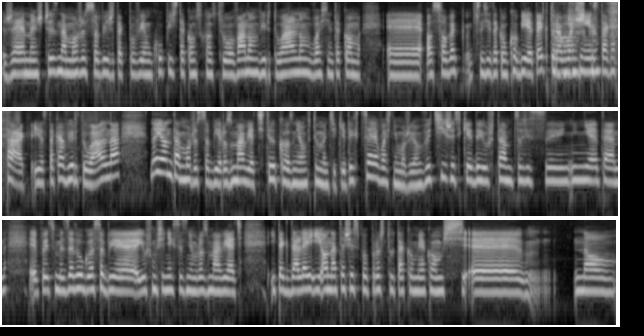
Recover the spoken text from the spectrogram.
że mężczyzna może sobie, że tak powiem, kupić taką skonstruowaną, wirtualną, właśnie taką e, osobę, w sensie taką kobietę, która właśnie jest taka, tak, jest taka wirtualna. No i on tam może sobie rozmawiać tylko z nią w tym momencie, kiedy chce, właśnie może ją wyciszyć, kiedy już tam coś jest y, nie ten, e, powiedzmy, za długo sobie, już mu się nie chce z nią rozmawiać i tak dalej. I ona też jest po prostu taką jakąś e, no,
